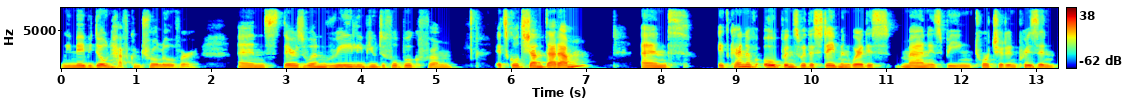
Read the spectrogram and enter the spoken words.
we maybe don't have control over. And there's one really beautiful book from, it's called Shantaram. And it kind of opens with a statement where this man is being tortured in prison.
